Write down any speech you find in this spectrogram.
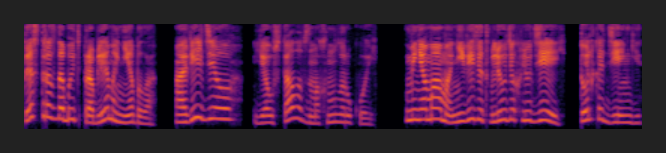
Тест раздобыть проблемы не было. А видео... Я устало взмахнула рукой. У меня мама не видит в людях людей, только деньги.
